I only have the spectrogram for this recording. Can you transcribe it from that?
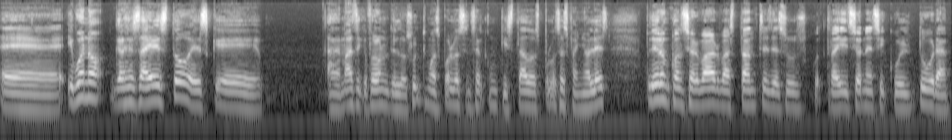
Eh, y bueno, gracias a esto es que, además de que fueron de los últimos pueblos en ser conquistados por los españoles, pudieron conservar bastantes de sus tradiciones y cultura.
